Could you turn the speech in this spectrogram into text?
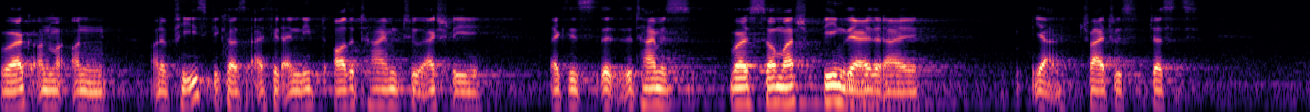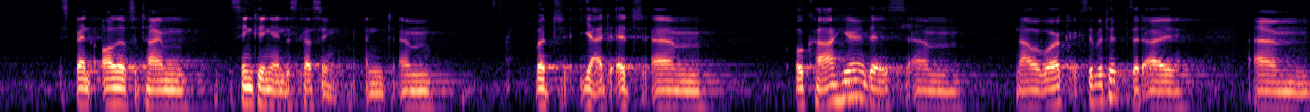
work on, on, on a piece because I feel I need all the time to actually like this the, the time is worth so much being there that I yeah try to just spend all of the time thinking and discussing. And um, but yeah, at, at um, OK here, there's um, now a work exhibited that I um,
